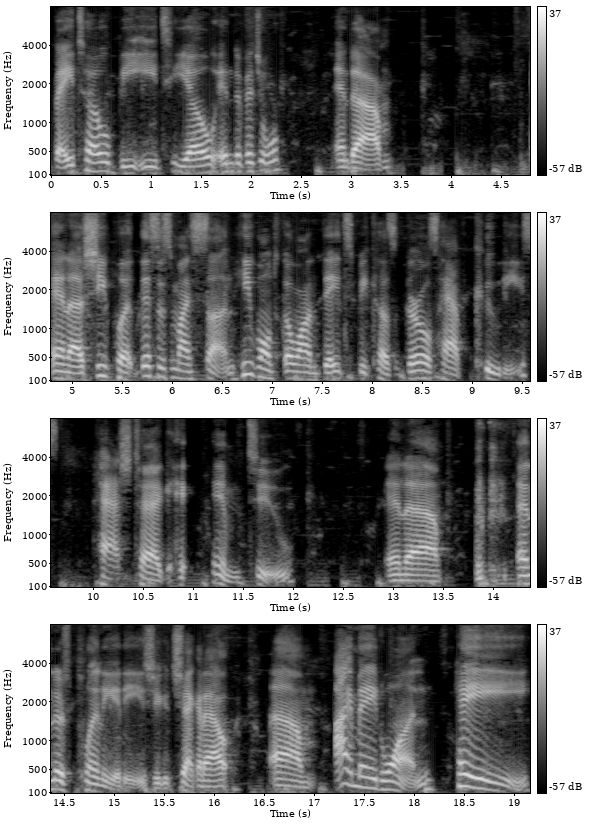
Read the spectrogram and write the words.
Beto, B-E-T-O individual. And um, and uh, she put, "This is my son. He won't go on dates because girls have cooties." Hashtag him too. And uh, and there's plenty of these. You can check it out. Um, I made one. Hey,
